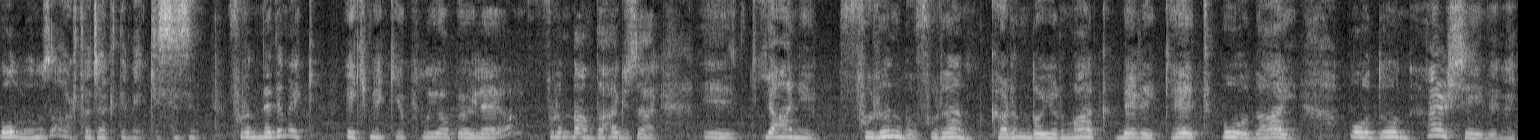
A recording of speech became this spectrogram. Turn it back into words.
bolluğunuz artacak demek ki sizin. Fırın ne demek? Ekmek yapılıyor böyle fırından daha güzel. E, yani fırın bu fırın. Karın doyurmak, bereket, buğday, odun her şey demek.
